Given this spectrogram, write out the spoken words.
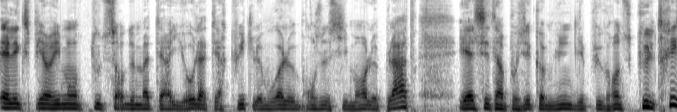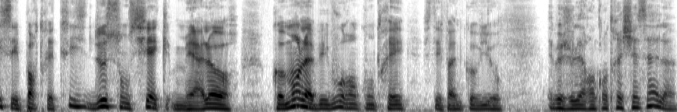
elle expérimente toutes sortes de matériaux, la terre cuite, le bois, le bronze, le ciment, le plâtre, et elle s'est imposée comme l'une des plus grandes sculptrices et portraitrices de son siècle. Mais alors, comment l'avez-vous rencontrée, Stéphane Covio? Eh bien, je l'ai rencontré chez elle,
